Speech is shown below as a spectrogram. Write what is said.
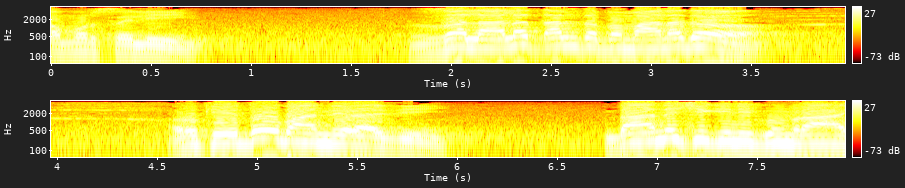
و مرسلی زلالت ال د بمانه دو رکی دو باندې راځي دانش کینی گمراه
